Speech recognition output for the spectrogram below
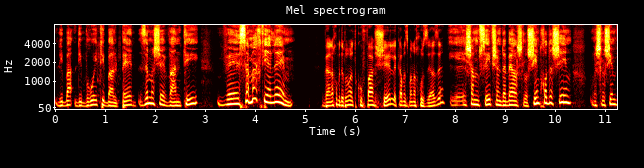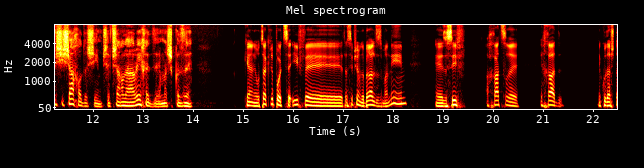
שדיברו איתי בעל פה, זה מה שהבנתי, ושמחתי עליהם. ואנחנו מדברים על תקופה של, לכמה זמן החוזה הזה? יש שם סעיף שמדבר על 30 חודשים ו-36 חודשים, שאפשר להאריך את זה, משהו כזה. כן, אני רוצה להקריא פה את סעיף, אה, את הסעיף שמדבר על זמנים, אה, זה סעיף 11.1.2.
